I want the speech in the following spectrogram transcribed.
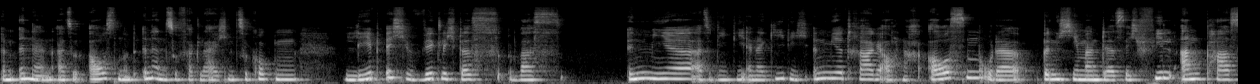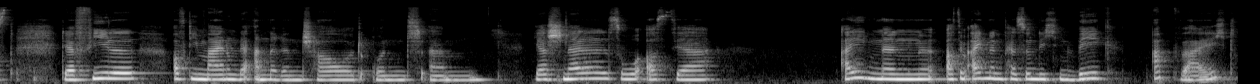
im Innen, also Außen und Innen zu vergleichen, zu gucken, lebe ich wirklich das, was in mir, also die, die Energie, die ich in mir trage, auch nach außen oder bin ich jemand, der sich viel anpasst, der viel auf die Meinung der anderen schaut und ähm, ja schnell so aus der eigenen, aus dem eigenen persönlichen Weg abweicht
